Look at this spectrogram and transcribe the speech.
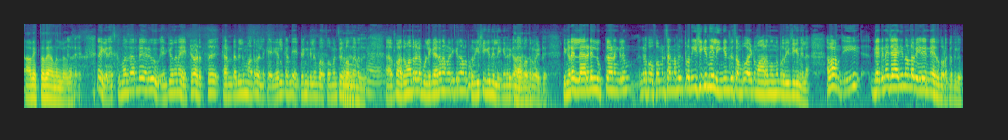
ആ വ്യക്തതയാണല്ലോ അത് ഗണേഷ് കുമാർ സാറിന്റെ ഒരു എനിക്ക് തോന്നുന്നത് ഏറ്റവും അടുത്ത് കണ്ടതിൽ മാത്രമല്ല കരിയറിൽ കണ്ട ഏറ്റവും കിട്ടിയ പെർഫോമൻസുകൾ ഒന്നാണത് അപ്പൊ അത് മാത്രമല്ല പുള്ളിക്കാരെ നമ്മൾ ഒരിക്കലും നമ്മൾ പ്രതീക്ഷിക്കുന്നില്ല ഇങ്ങനെ ഒരു കഥാപാത്രമായിട്ട് നിങ്ങളുടെ എല്ലാവരുടെയും ലുക്ക് ആണെങ്കിലും നിങ്ങളുടെ പെർഫോമൻസ് ആണ് നമ്മൾ ഇത് പ്രതീക്ഷിക്കുന്നില്ല ഇങ്ങനെ ഒരു സംഭവമായിട്ട് മാറുന്നൊന്നും പ്രതീക്ഷിക്കുന്നില്ല അപ്പം ഈ ഗഗനചാരി എന്നുള്ള പേര് തന്നെയായിരുന്നു തുടക്കത്തിലും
